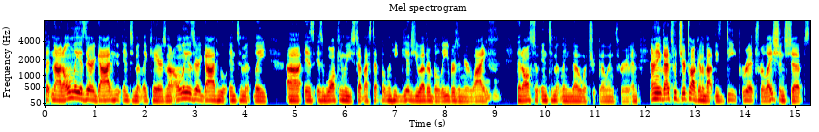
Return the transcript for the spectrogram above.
that not only is there a god who intimately cares not only is there a god who intimately uh, is is walking with you step by step but when he gives you other believers in your life mm-hmm that also intimately know what you're going through. And, and I think that's what you're talking about these deep, rich relationships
